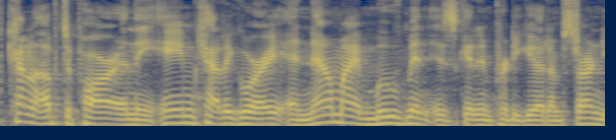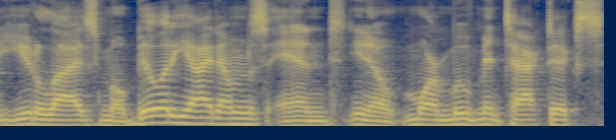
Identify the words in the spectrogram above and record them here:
kind of up to par in the aim category, and now my movement is getting pretty good. I'm starting to utilize mobility items and, you know, more movement tactics.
